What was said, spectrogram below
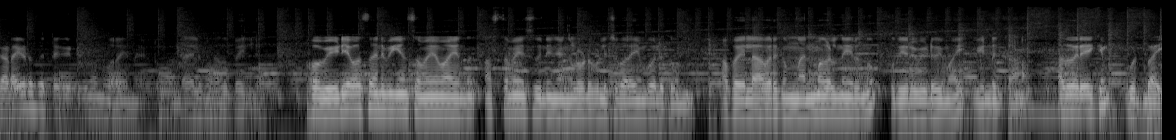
കടയുടെ സെറ്റ് കിട്ടിയെന്ന് പറയുന്നത് കേട്ടോ. എന്തായാലും അതിപ്പോൾ ഇല്ല. അപ്പോൾ വീഡിയോ അവസാനിപ്പിക്കാൻ സമയമായെന്ന് അസ്തമയ സൂര്യൻ ഞങ്ങളോട് വിളിച്ച് പറയും പോലെ തോന്നി. അപ്പോൾ എല്ലാവർക്കും നന്മകൾ നേരുന്നു. പുതിയൊരു വീഡിയോയുമായി വീണ്ടും കാണാം. അതുവരേക്കും ഗുഡ് ബൈ.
